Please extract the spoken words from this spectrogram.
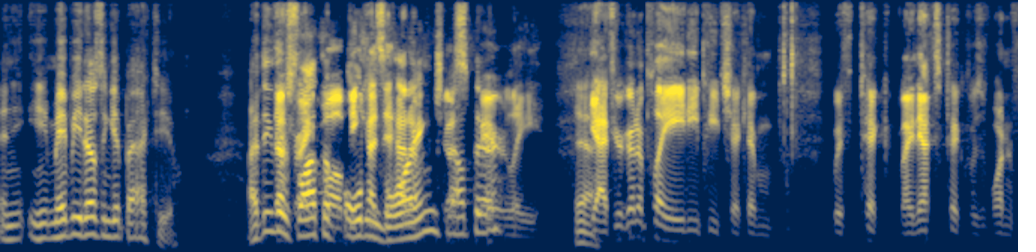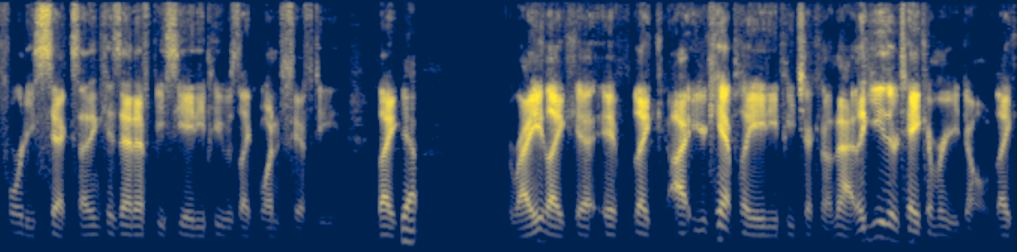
and he, maybe he doesn't get back to you. I think That's there's right. lots well, of old and boring out there. Barely. Yeah. yeah, if you're going to play ADP chicken with pick, my next pick was 146. I think his NFBC ADP was like 150. Like, yep. right? Like, if like I, you can't play ADP chicken on that. Like, you either take him or you don't. Like,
